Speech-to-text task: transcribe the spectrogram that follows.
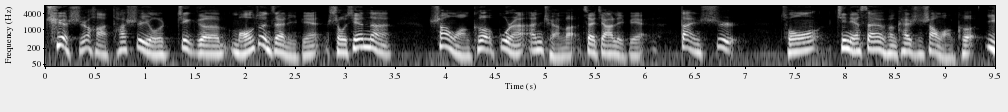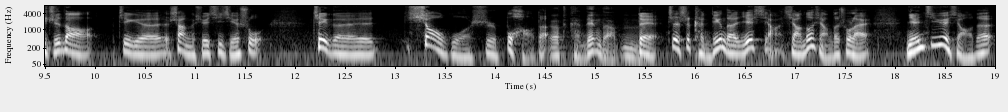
确实哈，它是有这个矛盾在里边。首先呢，上网课固然安全了，在家里边，但是从今年三月份开始上网课，一直到这个上个学期结束，这个效果是不好的。呃，肯定的，嗯，对，这是肯定的，也想想都想得出来。年纪越小的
